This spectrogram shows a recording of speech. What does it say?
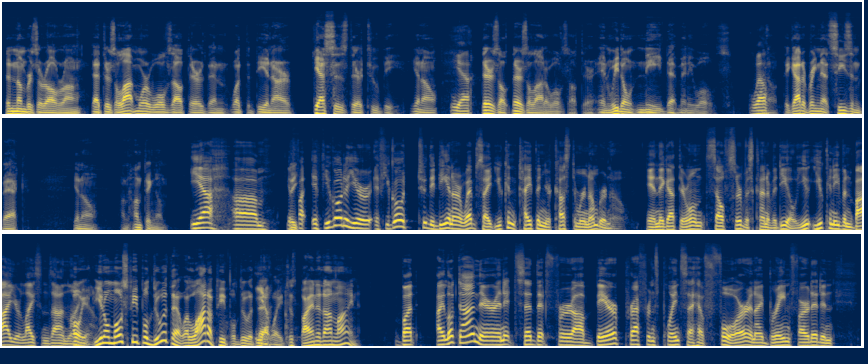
the numbers are all wrong. That there's a lot more wolves out there than what the DNR guesses there to be. You know, Yeah. there's a there's a lot of wolves out there, and we don't need that many wolves. You Well, know, they got to bring that season back. You know, on hunting them. Yeah. Um, if I, if you go to your if you go to the DNR website, you can type in your customer number now, and they got their own self service kind of a deal. You you can even buy your license online. Oh yeah, now. you know most people do it that way. A lot of people do it that Yeah. way, just buying it online. But I looked on there, and it said that for uh, bear preference points, I have four, and I brain farted and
